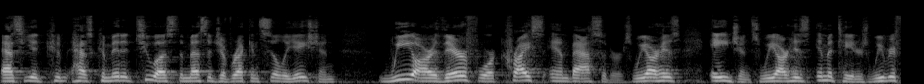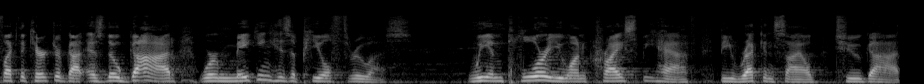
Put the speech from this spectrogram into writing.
as he com- has committed to us the message of reconciliation. We are therefore Christ's ambassadors. We are his agents. We are his imitators. We reflect the character of God as though God were making his appeal through us. We implore you on Christ's behalf, be reconciled to God.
